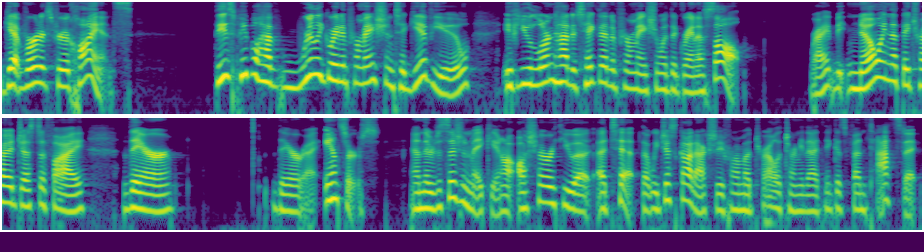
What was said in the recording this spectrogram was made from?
get verdicts for your clients? These people have really great information to give you if you learn how to take that information with a grain of salt right? But knowing that they try to justify their their uh, answers and their decision making. I'll, I'll, share with you a, a, tip that we just got actually from a trial attorney that I think is fantastic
